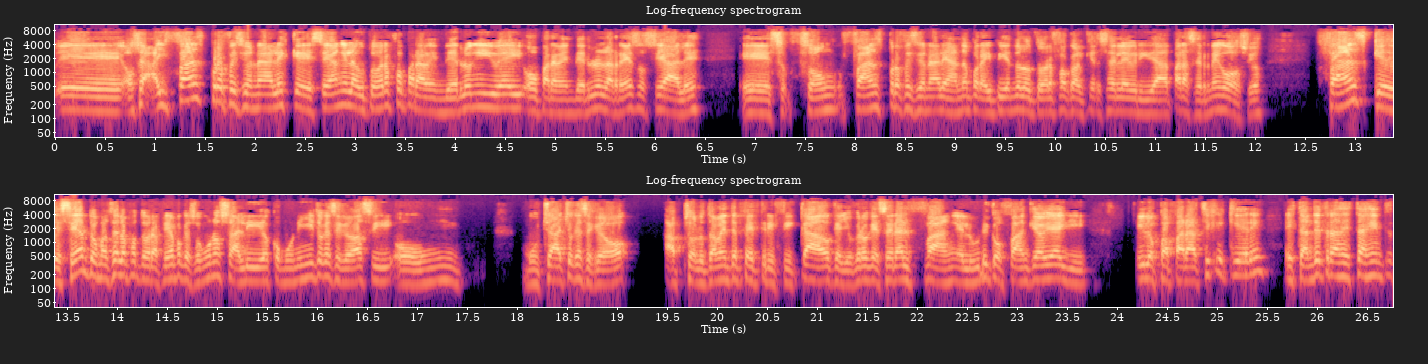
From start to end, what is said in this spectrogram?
eh, o sea, hay fans profesionales que desean el autógrafo para venderlo en eBay o para venderlo en las redes sociales. Eh, son fans profesionales, andan por ahí pidiendo el autógrafo a cualquier celebridad para hacer negocios. Fans que desean tomarse la fotografía porque son unos salidos, como un niñito que se quedó así o un muchacho que se quedó absolutamente petrificado, que yo creo que ese era el fan, el único fan que había allí y los paparazzi que quieren están detrás de esta gente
